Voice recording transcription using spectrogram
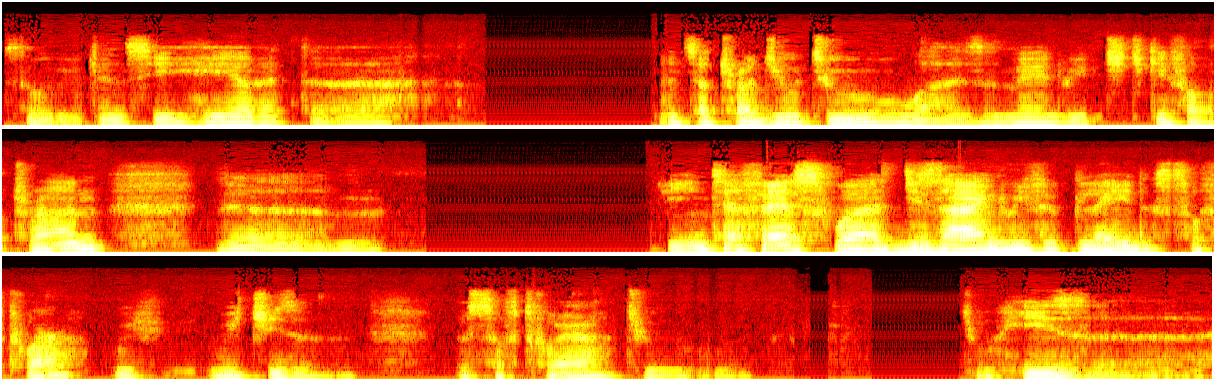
So you can see here that uh, Radio 2 was made with GTK Fortran. The, um, the interface was designed with a Glade software, with, which is a, a, software to to his uh,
